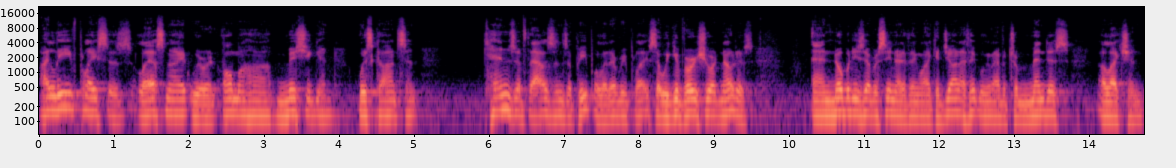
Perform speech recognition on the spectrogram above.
I leave places. Last night we were in Omaha, Michigan, Wisconsin tens of thousands of people at every place. So we give very short notice. And nobody's ever seen anything like it. Jon, I think we're going to have a tremendous election.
